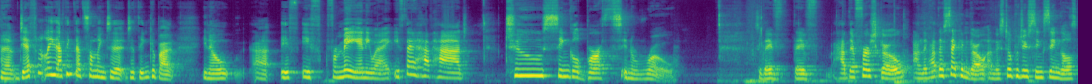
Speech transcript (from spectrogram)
Uh, definitely, I think that's something to to think about. You know, uh, if if for me anyway, if they have had two single births in a row, so they've they've had their first go and they've had their second go and they're still producing singles.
